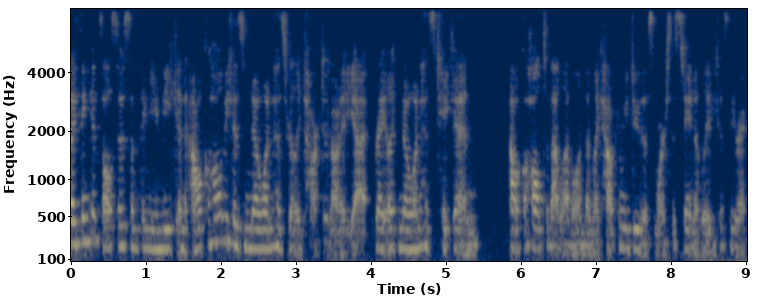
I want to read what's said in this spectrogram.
I think it's also something unique in alcohol because no one has really talked about it yet, right? Like no one has taken alcohol to that level and been like, how can we do this more sustainably? Because the,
